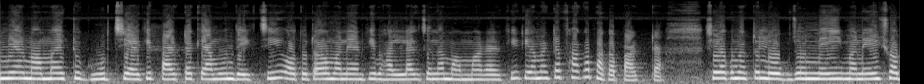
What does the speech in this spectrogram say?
আমি আর মাম্মা একটু ঘুরছি আর কি, পার্কটা কেমন দেখছি, অতটাও মানে আর কি ভালো লাগছে না মাম্মার আর কি। কীরকম একটা ফাঁকা ফাঁকা পার্কটা। সেরকম একটা লোকজন নেই মানে এই সব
